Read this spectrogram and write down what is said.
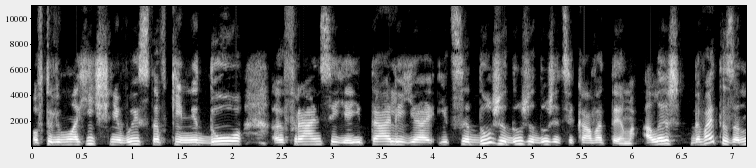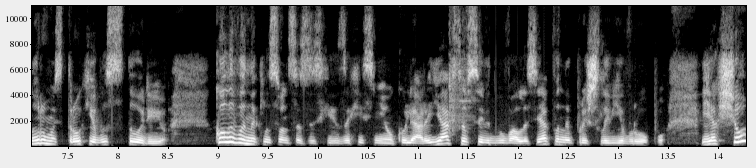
офтальмологічні виставки Мідо, е, Франція, Італія, і це дуже дуже дуже цікава тема. Але ж давайте зануримось трохи в історію. Коли виникли сонцезахисні окуляри, як це все відбувалося, як вони прийшли в Європу? Якщо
